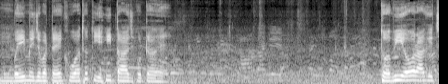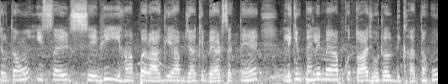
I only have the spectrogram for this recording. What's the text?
मुंबई में जब अटैक हुआ था तो यही ताज होटल है। तो अभी और आगे चलता हूँ। इस साइड से भी यहाँ पर आगे आप जाके बैठ सकते हैं। लेकिन पहले मैं आपको ताज होटल दिखाता हूँ।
